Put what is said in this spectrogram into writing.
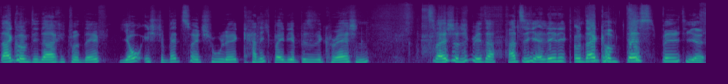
Da kommt die Nachricht von Dave. Yo, ich schwätze heute Schule, kann ich bei dir ein bisschen crashen? Zwei Stunden später hat sich erledigt und dann kommt das Bild hier.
